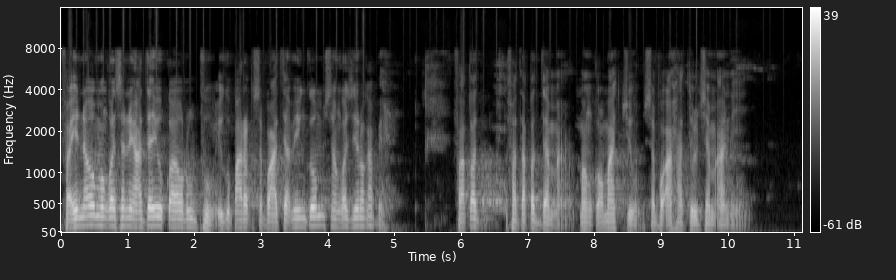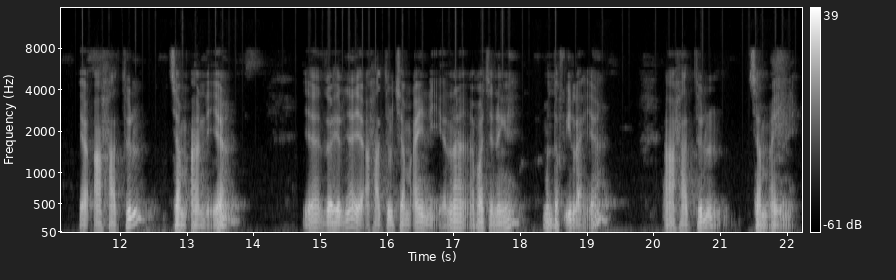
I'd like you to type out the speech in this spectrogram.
Fa innahu mongko sene adai rubu iku parek sapa adak mingkum sangka sira kabeh. Faqad fataqaddama mongko maju sapa ahadul jam'ani. Ya ahadul jam'ani ya. Ya zahirnya ya ahadul jam'aini karena apa jenenge mudhaf ya. Ahadul jam'aini.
